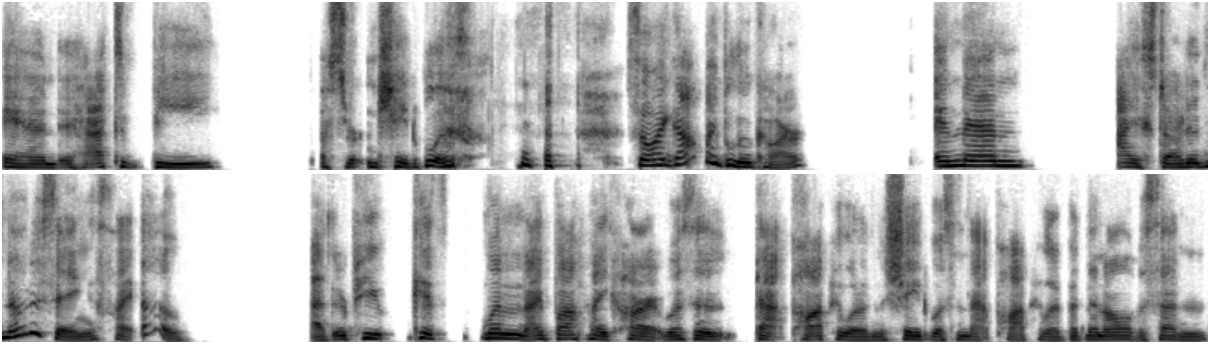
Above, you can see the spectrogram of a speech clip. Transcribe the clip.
and it had to be a certain shade of blue. so I got my blue car and then I started noticing it's like, oh, other people, because when I bought my car, it wasn't that popular and the shade wasn't that popular. But then all of a sudden,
